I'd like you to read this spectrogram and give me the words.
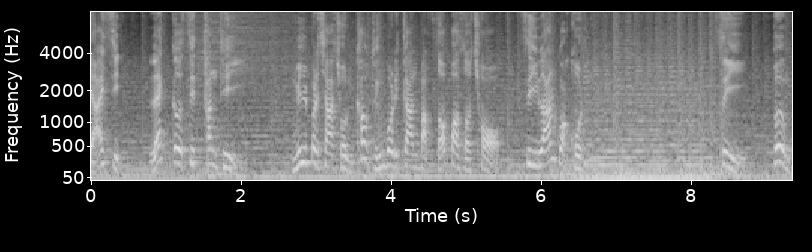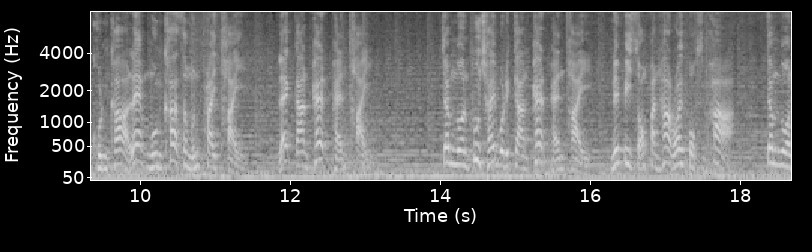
ย้ายสิทธิ์และเกิดสิทธิทันที มีประชาชนเข้าถึงบริการบัตรสปสช 4 ล้านกว่าคน 4. เพิ่มคุณค่าและมูลค่าสมุนไพรไทย และการแพทย์แผนไทยจำนวนผู้ใช้บริการแพทย์แผนไทยในปี 2565 จำนวน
